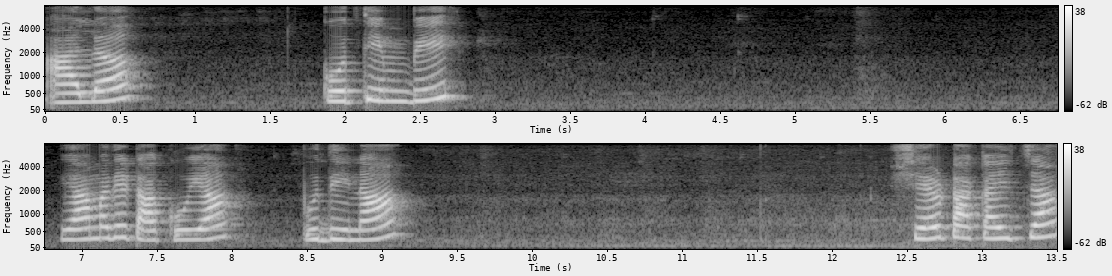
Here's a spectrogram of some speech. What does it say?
आलं कोथिंबीर यामध्ये टाकूया पुदिना शेव टाकायचा.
